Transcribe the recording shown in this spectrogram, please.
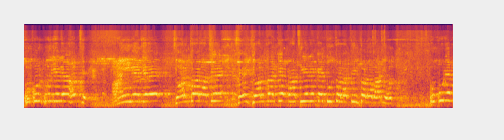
পুকুর দেওয়া হচ্ছে। আইনে যে জলকর আছে, সেই জলকরকে বাঁচিয়ে রেখে দুতলা, তিনতলা বাড়ি হচ্ছে। পুকুরের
